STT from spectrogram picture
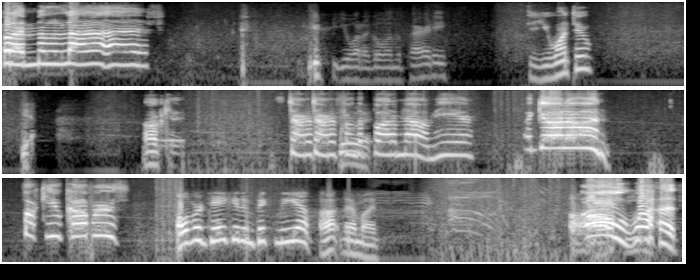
But I'm alive. You, you want to go in the party? Do you want to? Yeah. Okay. Started, started from Do the bottom, now I'm here. I got on! Fuck you, coppers! Overtake it and pick me up. Oh, never mind. Oh, geez. what?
